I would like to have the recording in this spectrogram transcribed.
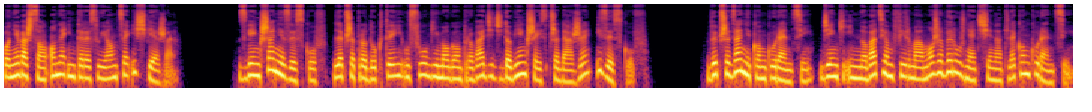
ponieważ są one interesujące i świeże. Zwiększanie zysków, lepsze produkty i usługi mogą prowadzić do większej sprzedaży i zysków. Wyprzedzanie konkurencji. Dzięki innowacjom firma może wyróżniać się na tle konkurencji.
